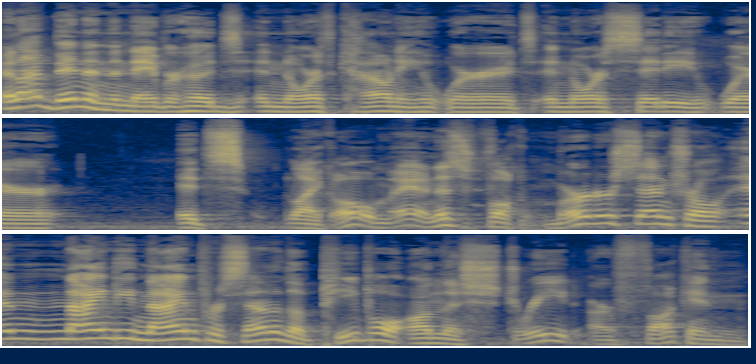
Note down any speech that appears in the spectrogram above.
and I've been in the neighborhoods in North County where it's in North City where it's like, oh man, this is fucking murder central. And 99% of the people on the street are fucking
